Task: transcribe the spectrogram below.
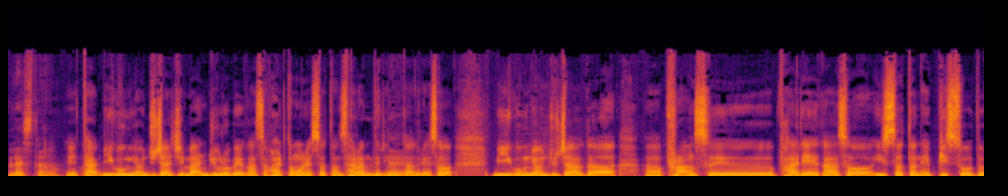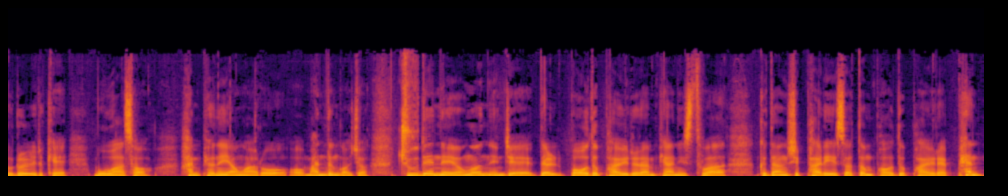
레스터 영. 예, 다 미국 연주자지만 유럽에 가서 활동을 했었던 사람들입니다. 음, 네. 그래서 미국 연주자가 어, 프랑스 파리에 가서 있었던 에피소드를 이렇게 모아서 한 편의 영화로 어, 만든 거죠. 주된 내용은 이제 버드 파웰이라는 피아니스트와 그 당시 파리에 있었던 버드 파웰의 팬 예,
